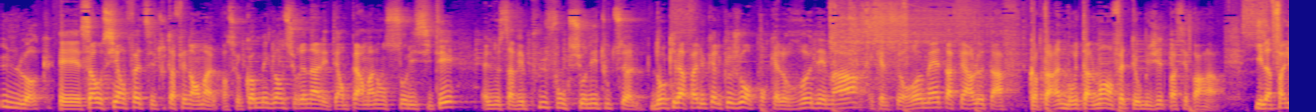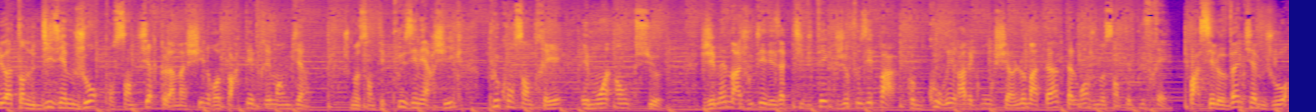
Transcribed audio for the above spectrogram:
Une loque. Et ça aussi, en fait, c'est tout à fait normal parce que comme mes glandes surrénales étaient en permanence sollicitées, elles ne savaient plus fonctionner toutes seules. Donc il a fallu quelques jours pour qu'elles redémarrent et qu'elles se remettent à faire le taf. Quand tu arrêtes brutalement, en fait, tu es obligé de passer par là. Il a fallu attendre le dixième jour pour sentir que la machine repartait vraiment bien. Je me sentais plus énergique, plus concentré et moins anxieux. J'ai même ajouté des activités que je faisais pas, comme courir avec mon chien le matin tellement je me sentais plus frais. Passé le 20e jour,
